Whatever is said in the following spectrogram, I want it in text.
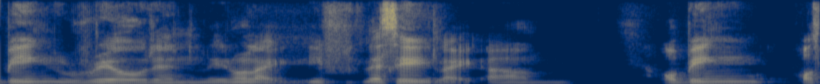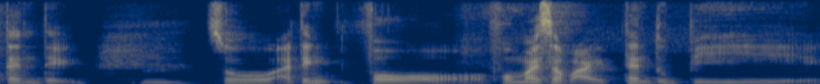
being real then? You know, like if let's say like um or being authentic. Mm. So I think for for myself, I tend to be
